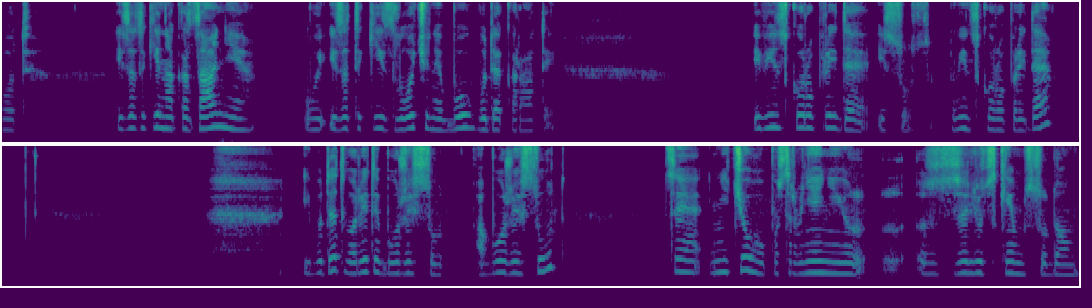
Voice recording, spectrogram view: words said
От. І за такі наказання, ой, і за такі злочини Бог буде карати. І Він скоро прийде, Ісус. Він скоро прийде і буде творити Божий суд. А Божий суд це нічого по сравненню з людським судом.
